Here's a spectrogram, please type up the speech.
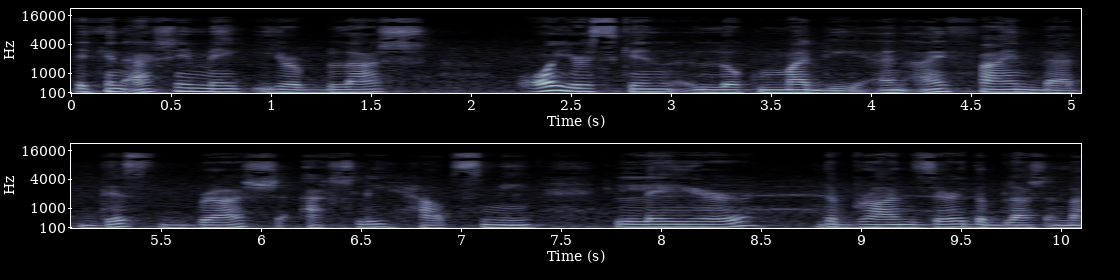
it can actually make your blush or your skin look muddy and I find that this brush actually helps me layer the bronzer, the blush, and the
